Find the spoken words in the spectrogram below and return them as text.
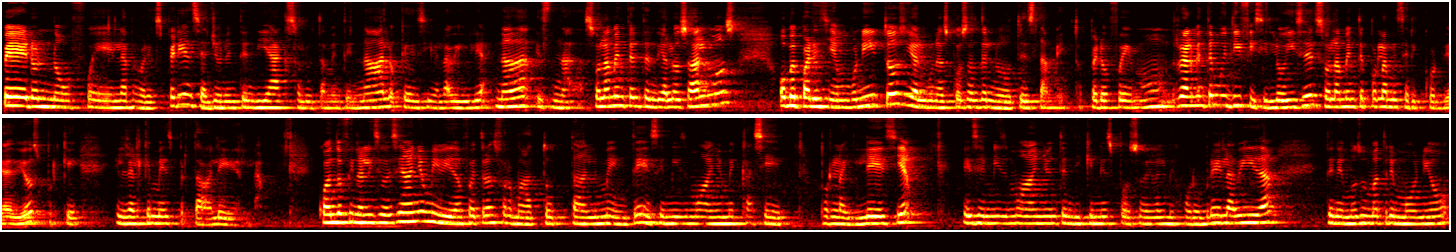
pero no fue la mejor experiencia. Yo no entendía absolutamente nada lo que decía la Biblia, nada es nada. Solamente entendía los salmos o me parecían bonitos y algunas cosas del Nuevo Testamento, pero fue realmente muy difícil. Lo hice solamente por la misericordia de Dios, porque Él era el que me despertaba a leerla. Cuando finalizó ese año mi vida fue transformada totalmente. Ese mismo año me casé por la iglesia. Ese mismo año entendí que mi esposo era el mejor hombre de la vida. Tenemos un matrimonio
